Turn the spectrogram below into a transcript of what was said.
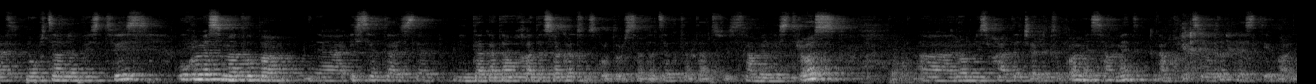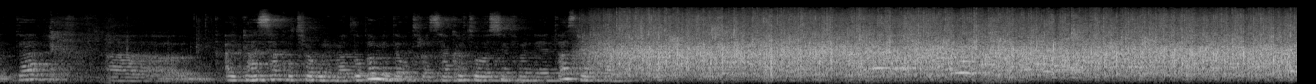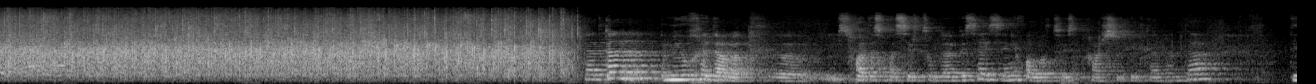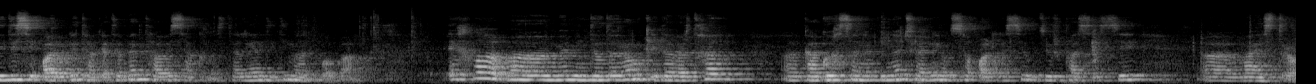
მინდა გითხრათ მოგზაურობისთვის. უღრმესი მადლობა ისე და ისე მინდა გადავხადო საქართველოს კულტურისა და ძეგლთა დაცვის სამინისტროს, რომლის მხარდაჭერით უკვე მესამედ გამხდარდა ფესტივალი და აი განსაკუთრებული მადლობა მინდა უთხრა საქართველოს სიმფონიეტას და მიუხედავად სხვადასხვა სირთულეებისა, ისინი ყოველთვის ხარში ფიქრობენ და დიდი სიყვარულით აკეთებენ თავის საქმეს. ძალიან დიდი მადლობა. ეხლა მე მინდოდა რომ კიდევ ერთხელ გაგვიხსენებინა ჩვენი უსაყვარლესი უძირფასესი მაესტრო.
